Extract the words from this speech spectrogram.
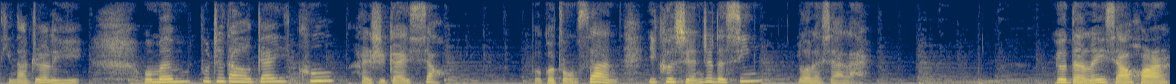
听到这里，我们不知道该哭还是该笑，不过总算一颗悬着的心落了下来。又等了一小会儿，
